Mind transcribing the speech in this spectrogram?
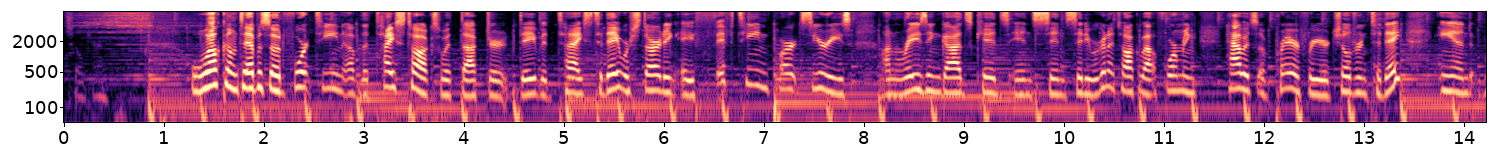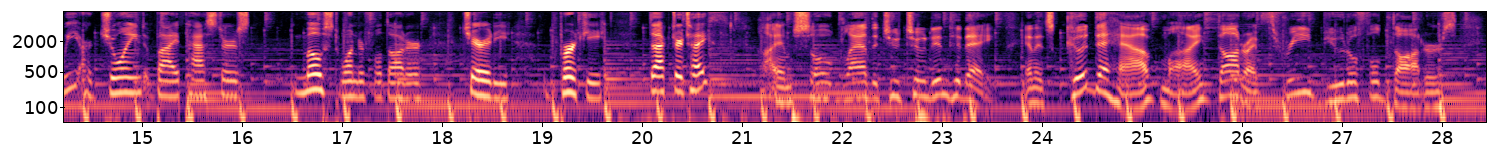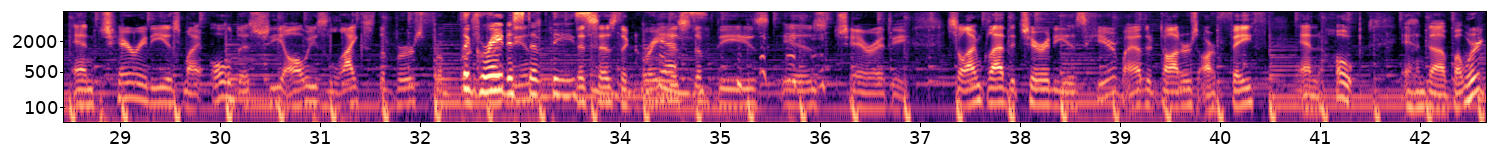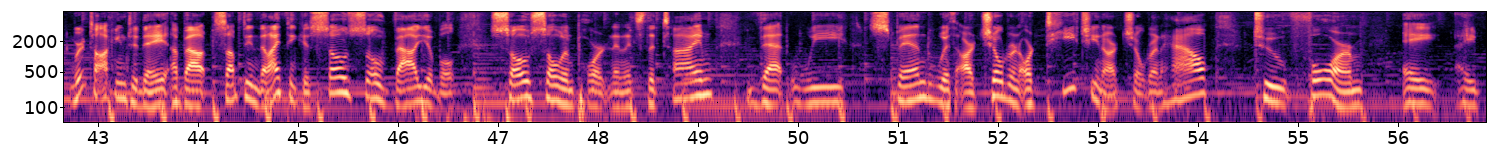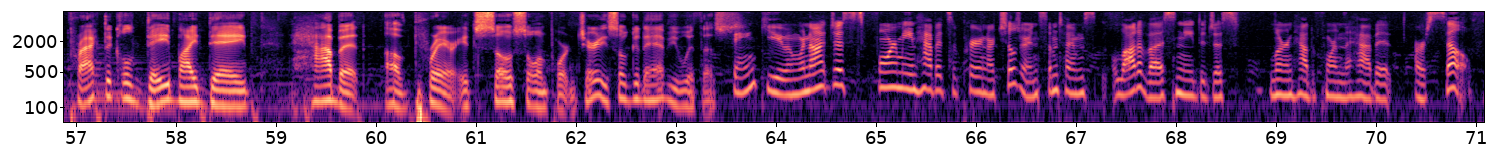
children. Welcome to episode 14 of the Tice Talks with Dr. David Tice. Today we're starting a 15 part series on raising God's kids in Sin City. We're going to talk about forming habits of prayer for your children today, and we are joined by Pastor's most wonderful daughter, Charity Berkey. Dr. Tice? I am so glad that you tuned in today. And it's good to have my daughter. I have three beautiful daughters, and Charity is my oldest. She always likes the verse from the greatest of these. that says, The greatest Yes. of these is charity. So I'm glad that Charity is here. My other daughters are Faith and Hope. And uh, but we're we're talking today about something that I think is so so valuable, so so important, and it's the time that we spend with our children or teaching our children how to form a a practical day by day habit of prayer. It's so so important. Charity, so good to have you with us. Thank you. And we're not just forming habits of prayer in our children. Sometimes a lot of us need to just learn how to form the habit ourselves.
